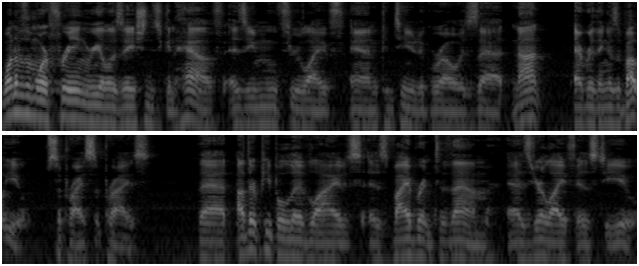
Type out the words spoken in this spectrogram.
one of the more freeing realizations you can have as you move through life and continue to grow is that not everything is about you. Surprise, surprise. That other people live lives as vibrant to them as your life is to you.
